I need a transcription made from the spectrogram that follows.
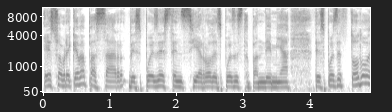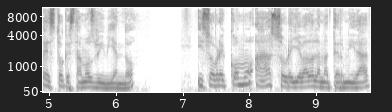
es sobre qué va a pasar después de este encierro, después de esta pandemia, después de todo esto que estamos viviendo y sobre cómo ha sobrellevado la maternidad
